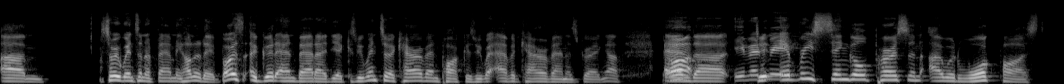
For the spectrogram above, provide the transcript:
Um, so we went on a family holiday, both a good and bad idea because we went to a caravan park because we were avid caravanners growing up. And Oh, uh, dude, every single person I would walk past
